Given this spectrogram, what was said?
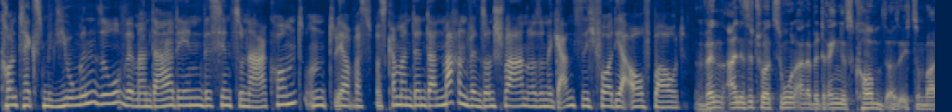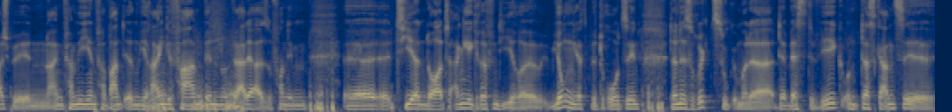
Kontext mit Jungen so, wenn man da denen ein bisschen zu nahe kommt? Und ja, was, was kann man denn dann machen, wenn so ein Schwan oder so eine Gans sich vor dir aufbaut? Wenn eine Situation einer Bedrängnis kommt, also ich zum Beispiel in einen Familienverband irgendwie reingefahren bin und werde also von den äh, Tieren dort angegriffen, die ihre Jungen jetzt bedroht sehen, dann ist Rückzug immer der, der beste Weg und das Ganze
